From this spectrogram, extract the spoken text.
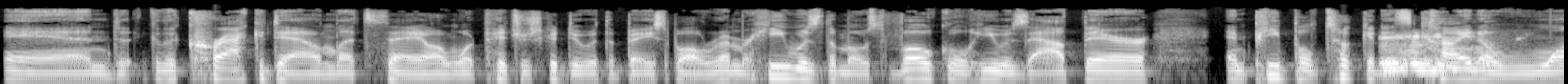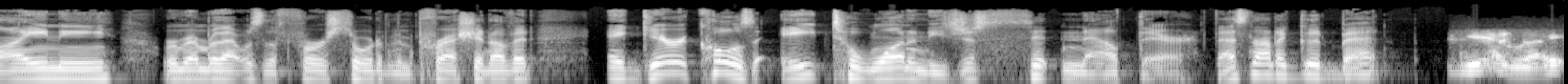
and the crackdown, let's say, on what pitchers could do with the baseball. Remember, he was the most vocal. He was out there, and people took it as kind of whiny. Remember, that was the first sort of impression of it. And Gerrit Cole's eight to one, and he's just sitting out there. That's not a good bet. Yeah, right.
